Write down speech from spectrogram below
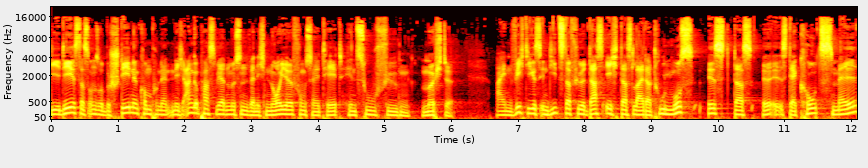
Die Idee ist, dass unsere bestehenden Komponenten nicht angepasst werden müssen, wenn ich neue Funktionalität hinzufügen möchte. Ein wichtiges Indiz dafür, dass ich das leider tun muss, ist, das, äh, ist der Code Smell,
